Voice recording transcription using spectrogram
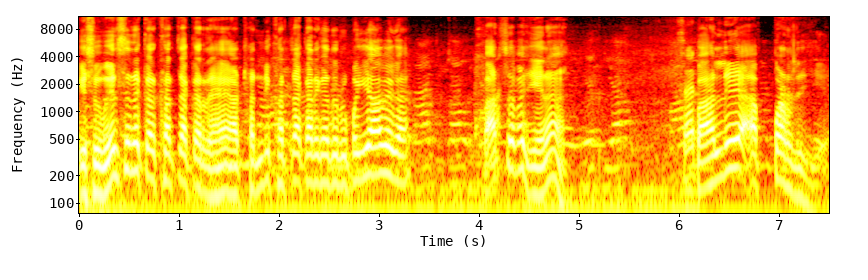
इस उम्र से न कर खर्चा कर रहे हैं। ठंडी खर्चा करेंगे तो रुपया आवेगा। बात समझिए ना। सर पहले आप पढ़ लीजिए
